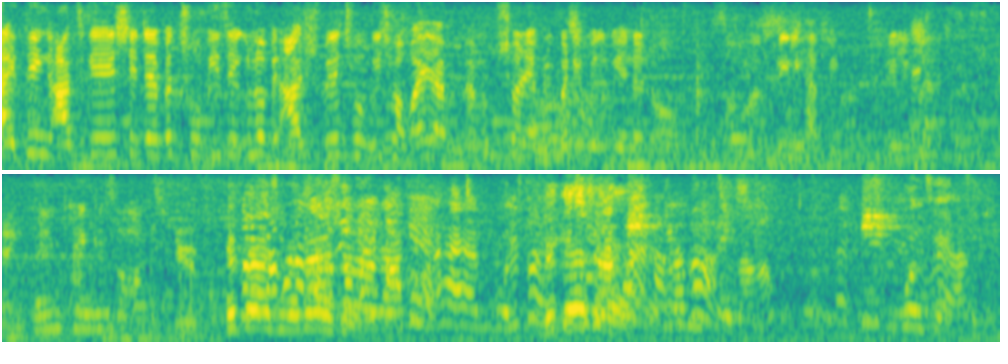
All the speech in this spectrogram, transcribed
আই থিঙ্ক আজকে সেটা এবার ছবি যেগুলো আসবে ছবি সবাই I am sure everybody will be in an of so I am really happy really glad thank you thank you so much ভেতরে আসো ভেতরে আসো। ভেতরে আসো। না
